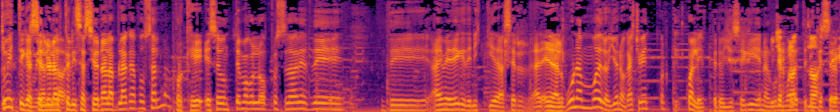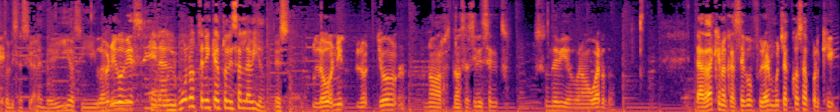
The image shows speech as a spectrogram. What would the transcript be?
¿Tuviste que hacerle una actualización a la placa para usarla? Porque eso es un tema con los procesadores de, de AMD que tenéis que hacer en algunos modelos. Yo no cacho bien cuál- cuáles, pero yo sé que en algunos Muchas modelos tenéis no que hacer actualizaciones de BIOS y... Lo único que sé. En algunos tenéis que actualizar la BIOS. Eso. Lo único, lo- yo no, no sé si dice que son de video, no me acuerdo. La verdad es que no alcancé a configurar muchas cosas porque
